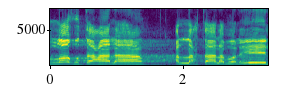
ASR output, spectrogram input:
আল্লাহ তাআলা আল্লাহ তাআলা বলেন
